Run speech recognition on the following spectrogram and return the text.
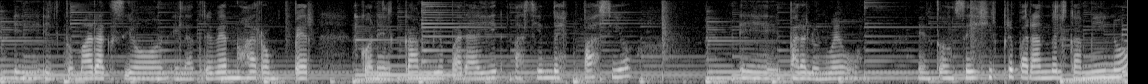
eh, el tomar acción, el atrevernos a romper con el cambio para ir haciendo espacio para lo nuevo. Entonces ir preparando el camino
